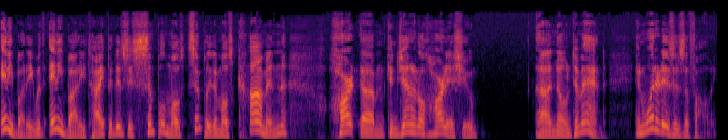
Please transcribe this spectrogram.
anybody with any body type. It is the simple, most simply the most common heart um, congenital heart issue uh, known to man. And what it is is the following:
